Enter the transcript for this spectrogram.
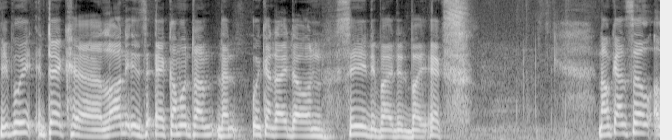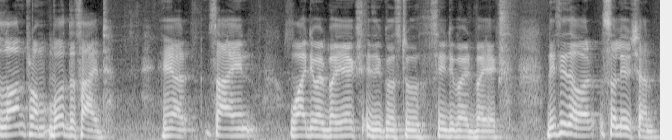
If we take uh, ln is a common term then we can write down c divided by x. Now cancel ln from both the side here sine y divided by x is equals to c divided by x this is our solution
